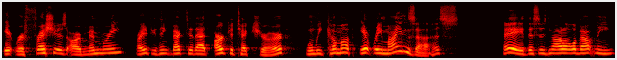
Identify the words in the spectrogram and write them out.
it refreshes our memory, right? If you think back to that architecture, when we come up, it reminds us hey, this is not all about me.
